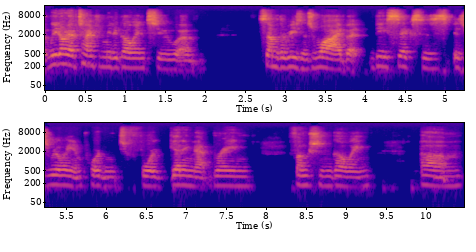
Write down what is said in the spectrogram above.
I, we don't have time for me to go into um, some of the reasons why, but B6 is is really important for getting that brain function going. Um,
